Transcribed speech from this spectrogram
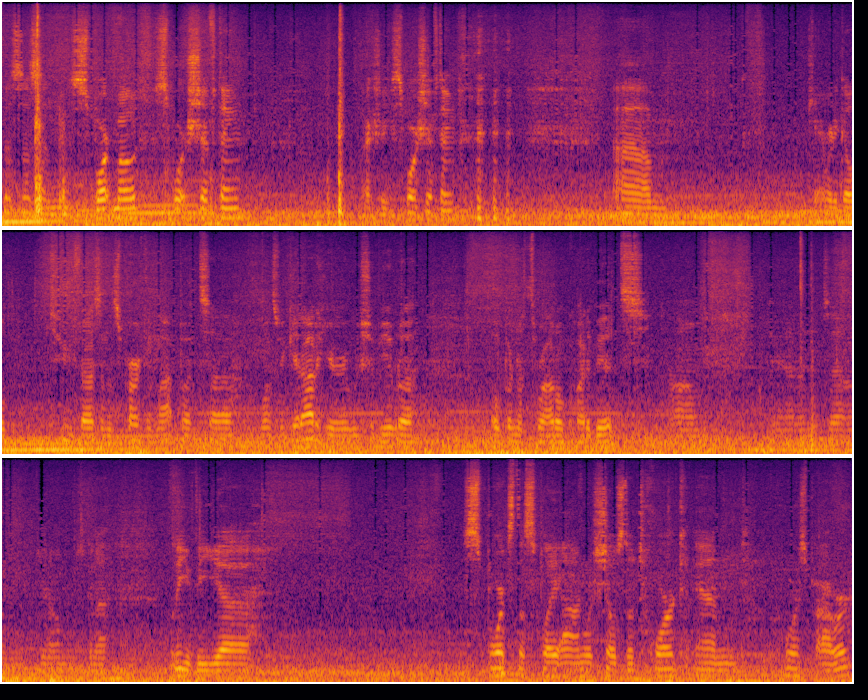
This is in sport mode, sport shifting. Actually, sport shifting. um, can't really go too fast in this parking lot, but uh, once we get out of here, we should be able to open the throttle quite a bit. Um, and, um, you know, I'm just gonna leave the uh, sports display on, which shows the torque and horsepower.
